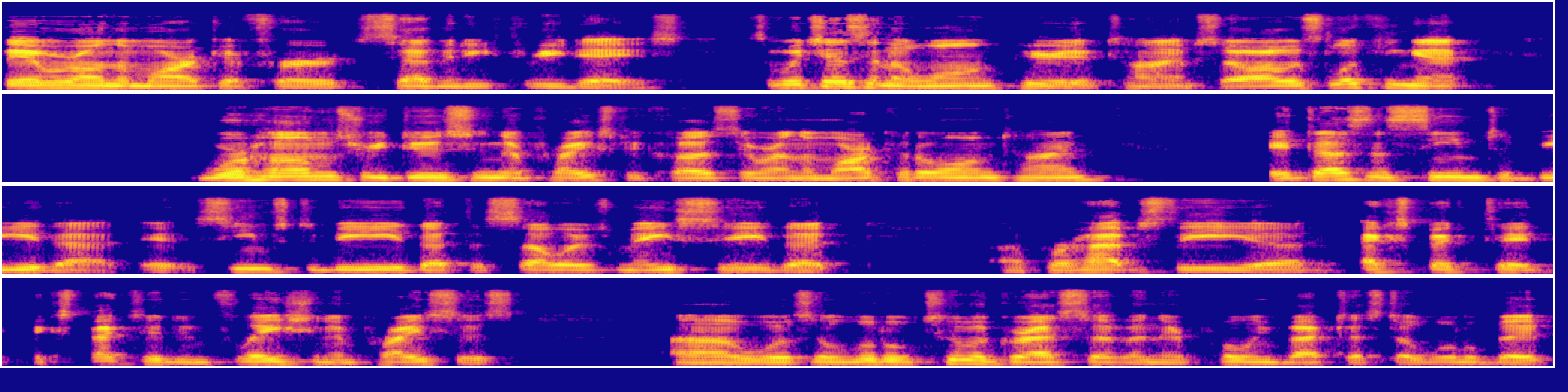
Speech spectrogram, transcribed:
they were on the market for 73 days, so which isn't a long period of time. So I was looking at were homes reducing their price because they were on the market a long time? It doesn't seem to be that. It seems to be that the sellers may see that uh, perhaps the uh, expected expected inflation in prices uh, was a little too aggressive, and they're pulling back just a little bit,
